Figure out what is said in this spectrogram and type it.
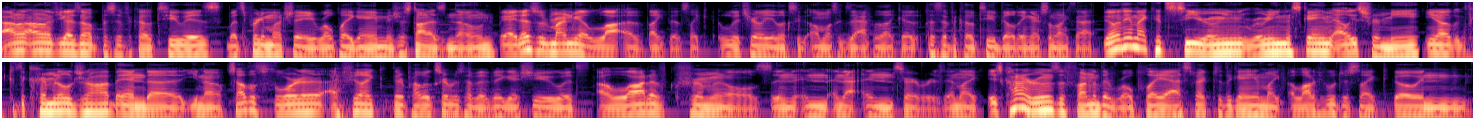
I don't I don't know if you guys know what Pacifico 2 is, but it's pretty much a roleplay game. It's just not as known. But yeah, it does remind me a lot of like this. Like literally, it looks like almost exactly like a Pacifico 2 building or something like that. The only thing I could see ruining, ruining this game, at least for me, you know, the, the criminal job and uh, you know, Southwest Florida. I feel like their public servers have a big issue with a lot of criminals in in in that in servers, and like it kind of ruins the fun of the roleplay aspect to the game. Like a lot of people just like go and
